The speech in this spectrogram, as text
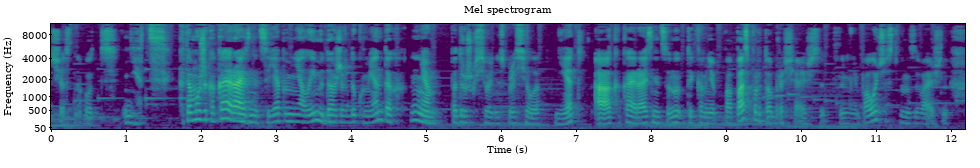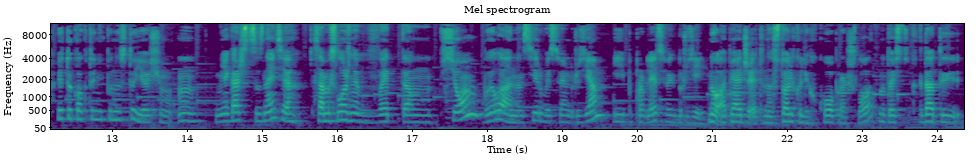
честно. Вот нет, к тому же, какая разница? Я поменяла имя даже в документах. Ну, меня подружка сегодня спросила. Нет. А какая разница? Ну, ты ко мне по паспорту обращаешься, ты меня по отчеству называешь. Ну, это как-то не по-настоящему. М-м. Мне кажется, знаете, самое сложное в этом всем было анонсировать своим друзьям и поправлять своих друзей. Но, опять же, это настолько легко прошло. Ну, то есть, когда ты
